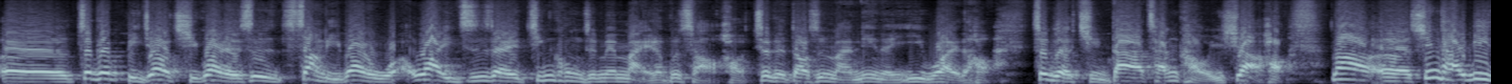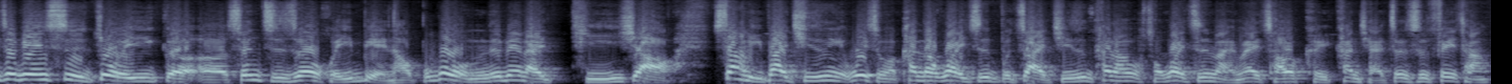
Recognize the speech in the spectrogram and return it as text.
呃，这个比较奇怪的是，上礼拜我外资在金控这边买了不少，哈，这个倒是蛮令人意外的哈。这个请大家参考一下哈。那呃，新台币这边是作为一个呃升值之后回贬哈。不过我们这边来提一下，上礼拜其实你为什么看到外资不在？其实看到从外资买卖超可以看起来，这是非常。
